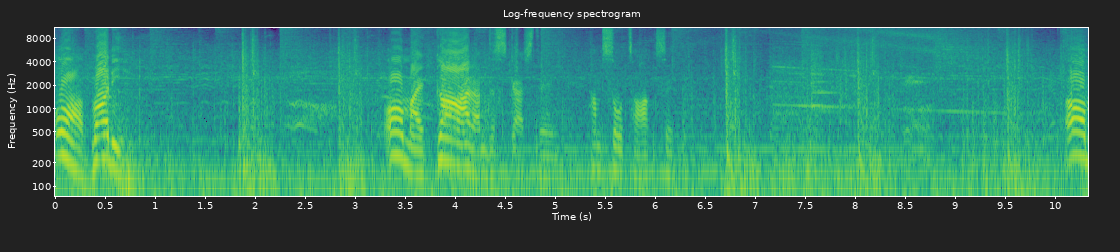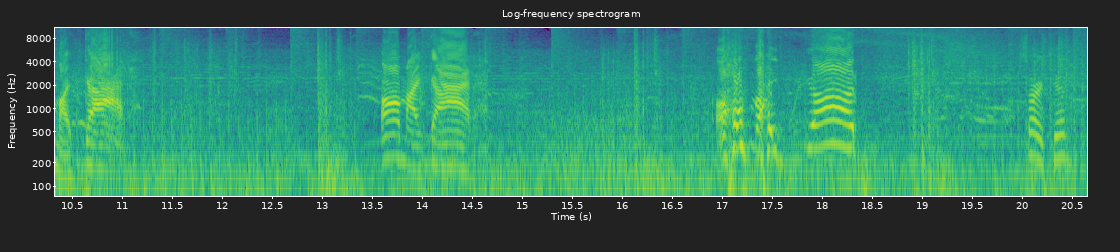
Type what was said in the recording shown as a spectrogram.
Oh, buddy. Oh my god, I'm disgusting. I'm so toxic. Oh my god. Oh my god. Oh my god. Sorry, kid.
